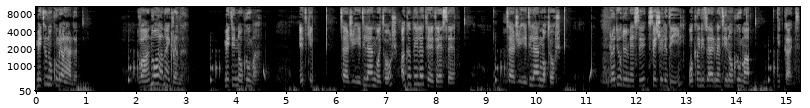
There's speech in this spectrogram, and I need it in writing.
Metin okuma ayarlı. Vanu ana ekranı. Metin okuma. Etkin. Tercih edilen motor. Akapela TTS. Tercih edilen motor. Radyo düğmesi seçili değil. Vokalizer metin okuma. Dikkat.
